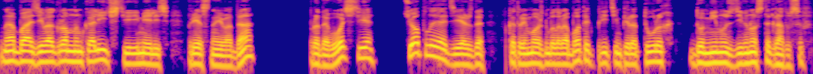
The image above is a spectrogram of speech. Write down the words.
На базе в огромном количестве имелись пресная вода, продовольствие, теплая одежда, в которой можно было работать при температурах до минус 90 градусов.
